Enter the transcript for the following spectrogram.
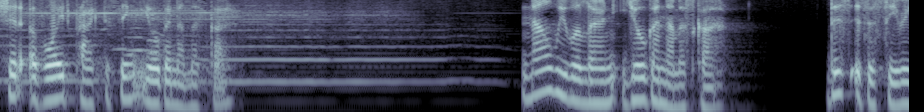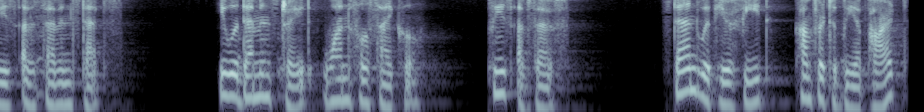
should avoid practicing Yoga Namaskar. Now we will learn Yoga Namaskar. This is a series of seven steps. He will demonstrate one full cycle. Please observe. Stand with your feet comfortably apart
